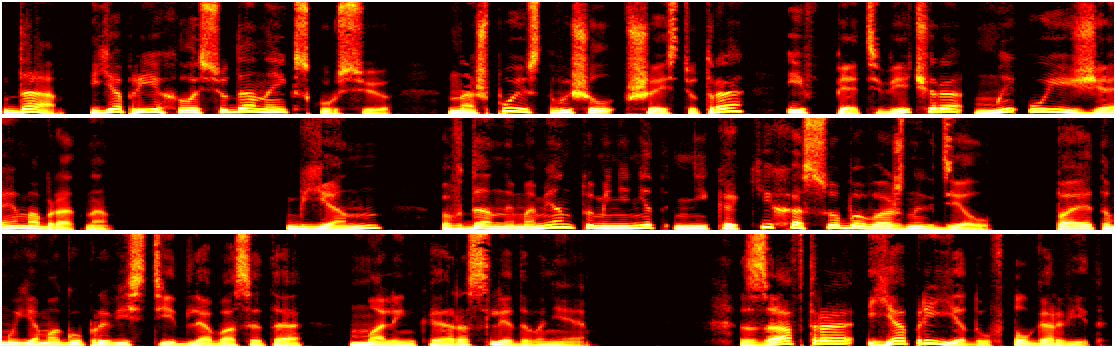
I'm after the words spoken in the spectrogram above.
Да, я приехала сюда на экскурсию. Наш поезд вышел в 6 утра, и в 5 вечера мы уезжаем обратно. Бьян, в данный момент у меня нет никаких особо важных дел, поэтому я могу провести для вас это маленькое расследование. Завтра я приеду в Полгарвит.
